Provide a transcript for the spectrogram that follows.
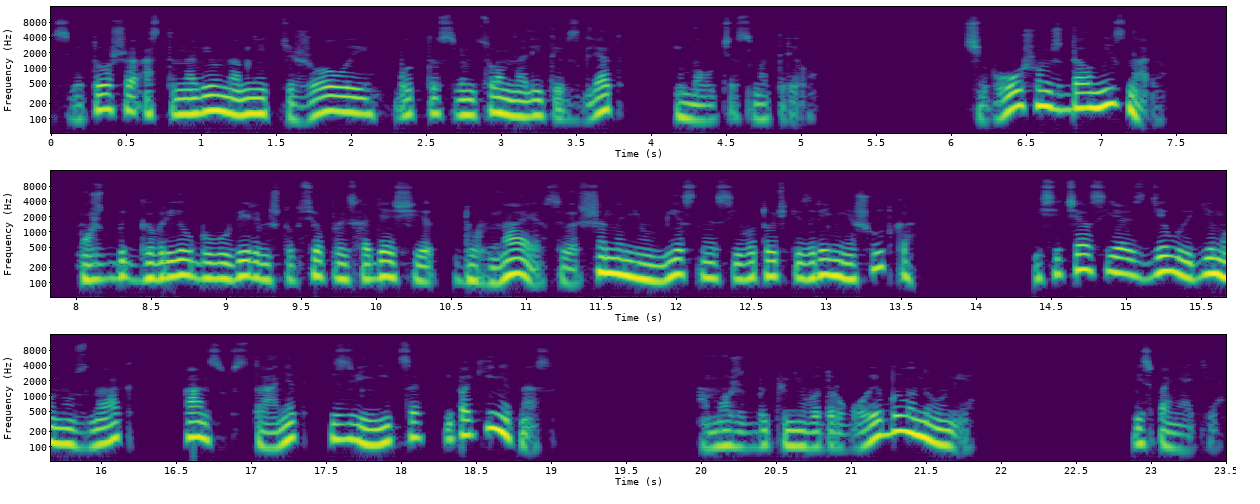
Святоша остановил на мне тяжелый, будто свинцом налитый взгляд и молча смотрел. Чего уж он ждал, не знаю. Может быть, Гавриил был уверен, что все происходящее дурная, совершенно неуместная с его точки зрения шутка? И сейчас я сделаю демону знак, Анс встанет, извинится и покинет нас. А может быть, у него другое было на уме? Без понятия.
